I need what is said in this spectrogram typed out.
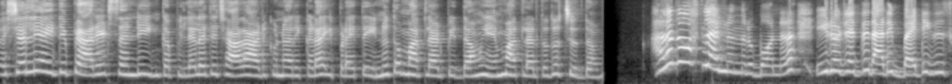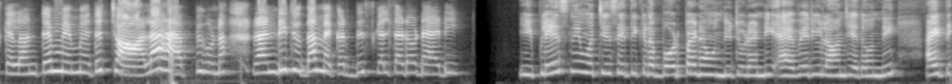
స్పెషల్లీ అయితే ప్యారెట్స్ అండి. ఇంకా పిల్లలు అయితే చాలా ఆడుకున్నారు ఇక్కడ. ఇప్పుడైతే ఇన్నుతో మాట్లాడిపిద్దాము. ఏం మాట్లాడుతుందో చూద్దాం. హలో దోస్తులు అండి అందరూ బాగున్నారా? ఈ రోజు అయితే డాడీ బయటికి తీసుకెళ్ళాలంటే మేమైతే చాలా హ్యాపీగా ఉన్నాం. రండి చూద్దాం ఎక్కడ తీసుకెళ్తాడో డాడీ. ఈ ప్లేస్ నేమ్ వచ్చేసి అయితే ఇక్కడ బోర్డు పైన ఉంది చూడండి ఐవేరీ లాంజ్ ఏదో ఉంది. అయితే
